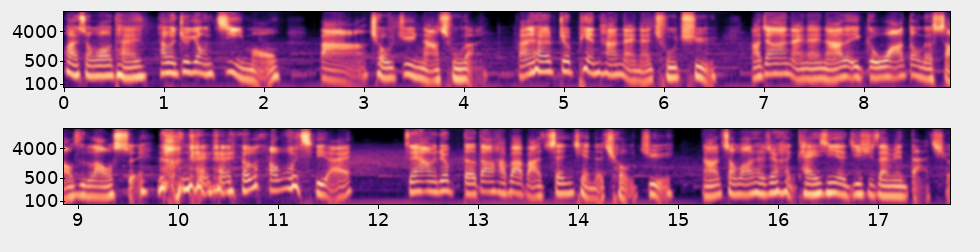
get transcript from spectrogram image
后来双胞胎他们就用计谋把球具拿出来，反正他就骗他奶奶出去，然后叫他奶奶拿了一个挖洞的勺子捞水，然后奶奶都捞不起来，所以他们就得到他爸爸生前的球具，然后双胞胎就很开心的继续在那边打球，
